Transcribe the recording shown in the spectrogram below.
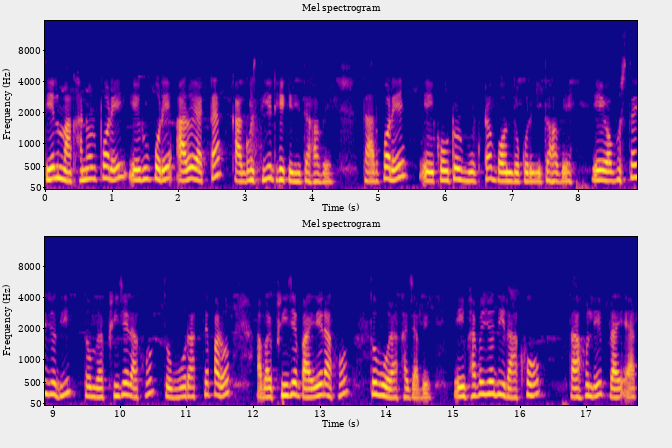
তেল মাখানোর পরে এর উপরে আরও একটা কাগজ দিয়ে ঢেকে দিতে হবে। তারপরে এই কৌটোর মুখটা বন্ধ করে দিতে হবে। এই অবস্থায় যদি তোমরা ফ্রিজে রাখো, তবুও রাখতে পারো। আবার ফ্রিজে বাইরে রাখো, তবুও রাখা যাবে। এইভাবে যদি রাখো তাহলে প্রায় এক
